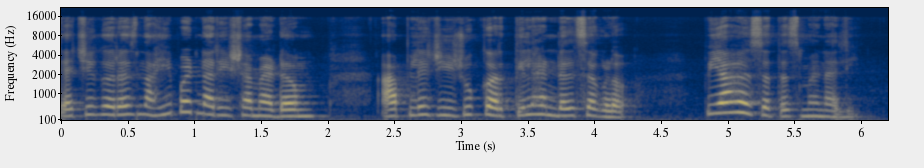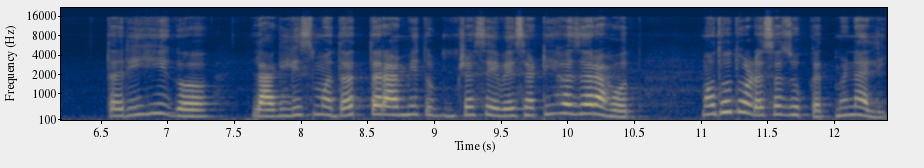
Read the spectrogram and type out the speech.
त्याची गरज नाही पडणार ईशा मॅडम. आपले जिजू करतील हँडल सगळं. पिया हसतच म्हणाली. तरीही ग लागलीच मदत तर आम्ही तुमच्या सेवेसाठी हजर आहोत. मधू थोडंसं झुकत म्हणाली.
